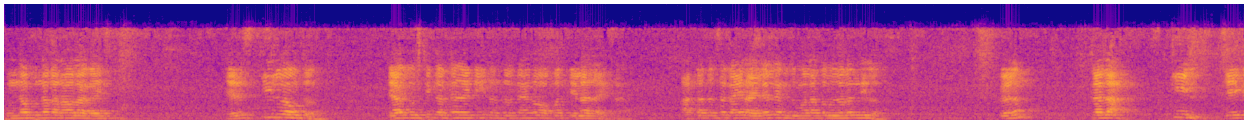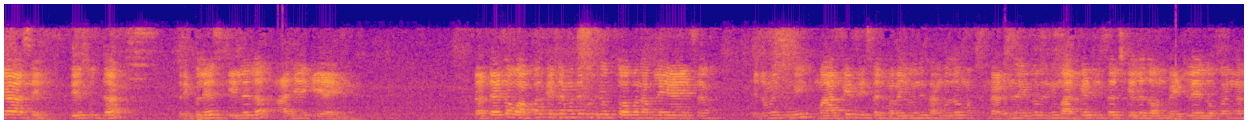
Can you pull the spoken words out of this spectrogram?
पुन्हा पुन्हा करावं लागायचं. जे स्किल नव्हतं त्या गोष्टी करण्यासाठी तंत्रज्ञानाचा वापर केला जायचा. आता तसं काही राहिलेलं नाही. तुम्हाला आता उदाहरण दिलं. कळलं? कला स्किल जे काय असेल ते सुद्धा रिप्लेस केलेलं आहे ए आयने तर त्याचा वापर कशामध्ये करू शकतो आपण आपल्या ए आयचा त्याच्यामुळे तुम्ही मार्केट रिसर्च मला येऊन सांगू मॅडम सांगितलं मार्केट रिसर्च केलं जाऊन भेटले लोकांना.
